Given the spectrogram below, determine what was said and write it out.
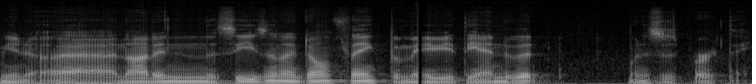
you know, uh, not in the season, I don't think, but maybe at the end of it. When is his birthday?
